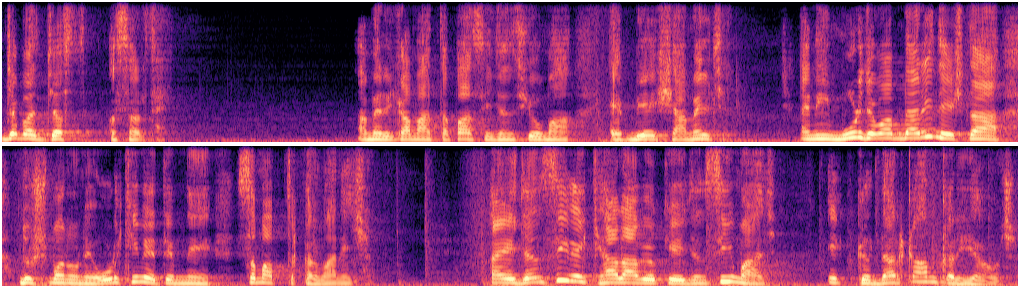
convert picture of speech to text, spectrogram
જબરજસ્ત અસર થઈ. અમેરિકામાં તપાસ એજન્સીઓમાં એફબીઆઈ સામેલ છે. એની મૂળ જવાબદારી દેશના દુશ્મનોને ઓળખીને તેમને સમાપ્ત કરવાની છે. આ એજન્સીને ખ્યાલ આવ્યો કે એજન્સીમાં જ એક ગદ્દાર કામ કરી રહ્યો છે.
